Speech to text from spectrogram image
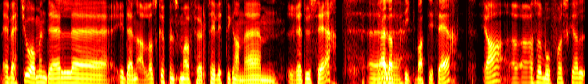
Jeg vet jo om en del eh, i den aldersgruppen som har følt seg litt grann, eh, redusert. Eh, eller stigmatisert? Ja, altså hvorfor skal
